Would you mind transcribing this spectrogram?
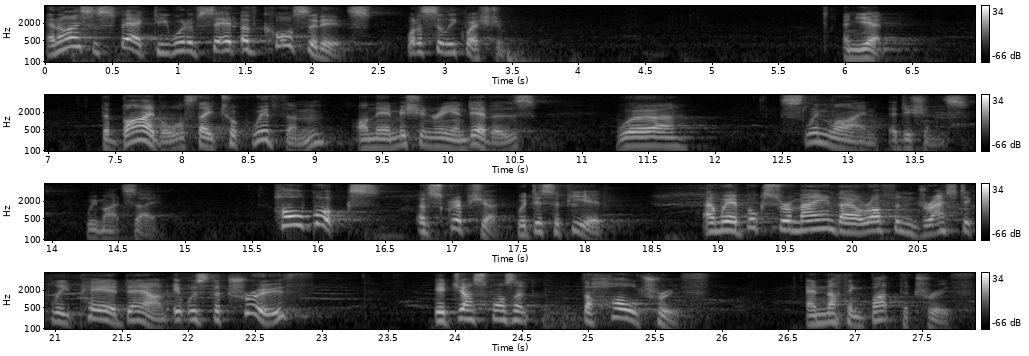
and I suspect he would have said of course it is. What a silly question. And yet, the Bibles they took with them on their missionary endeavours were slimline editions, we might say. Whole books of scripture were disappeared. And where books remained, they were often drastically pared down. It was the truth, it just wasn't the whole truth, and nothing but the truth.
